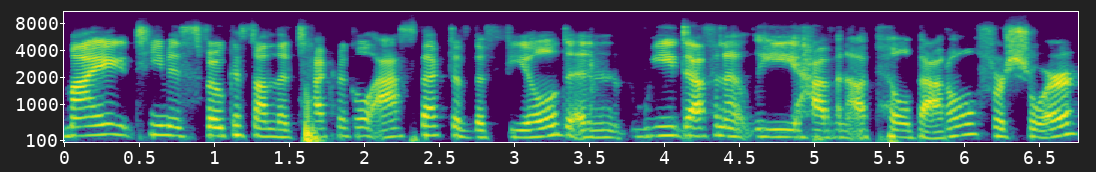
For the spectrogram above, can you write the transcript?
my team is focused on the technical aspect of the field, and we definitely have an uphill battle for sure.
